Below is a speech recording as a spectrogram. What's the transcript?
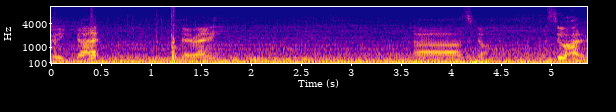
three. Got it? Okay, ready? Uh, let's go. Let's do 100.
